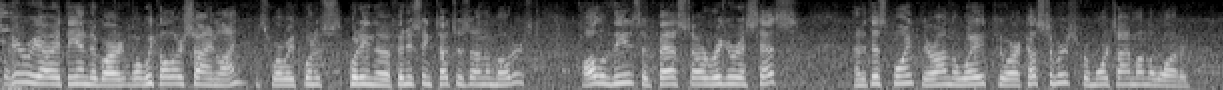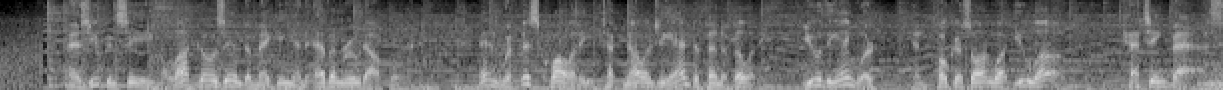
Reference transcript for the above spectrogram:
So here we are at the end of our what we call our shine line. It's where we're put, putting the finishing touches on the motors. All of these have passed our rigorous tests, and at this point, they're on the way to our customers for more time on the water. As you can see, a lot goes into making an Evinrude outboard. And with this quality, technology, and dependability, you, the angler, can focus on what you love catching bass.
